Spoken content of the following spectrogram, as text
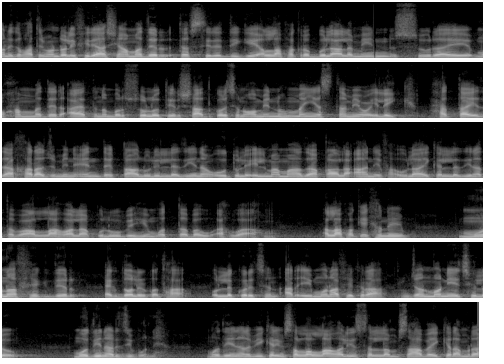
সম্মানিত ভাতৃমণ্ডলী, ফিরে আসি আমাদের তফসিরের দিকে। আল্লাহ ফাকরবুল আলমিন সুরায় মোহাম্মদের আয়াত নম্বর ষোলোতে সাদ করেছেন অমিন হুম্মাইয়াস্তামি ওয়াইলাইক হাত্তাই দা খারাজ মিন এন্দে কালুলিল্লাজিনা উতুল ইলমা মা দা কাল আনিফা আল্লাহ আলা কুলুবিহিম ওত্তাবাউ আহওয়া আহম আল্লাহ এখানে মুনাফিকদের এক দলের কথা উল্লেখ করেছেন। আর এই মুনাফিকরা জন্ম নিয়েছিল মদিনার জীবনে। মদিনা নবী করিম সাল্লাহ আলী সাল্লাম সাহাবাইকের আমরা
